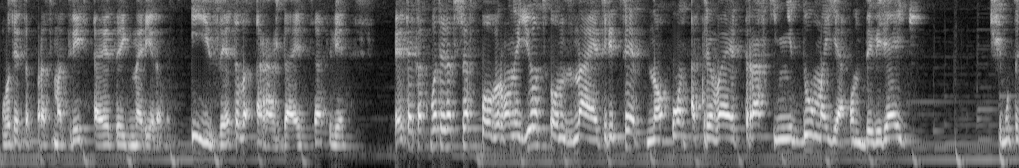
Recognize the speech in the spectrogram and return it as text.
вот это просмотреть, а это игнорировать. И из этого рождается ответ. Это как вот этот шеф-повар, он идет, он знает рецепт, но он отрывает травки, не думая, он доверяет чему-то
